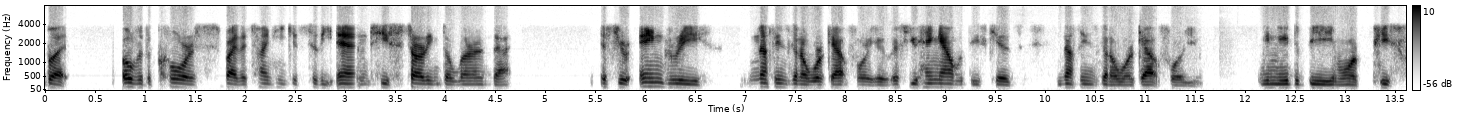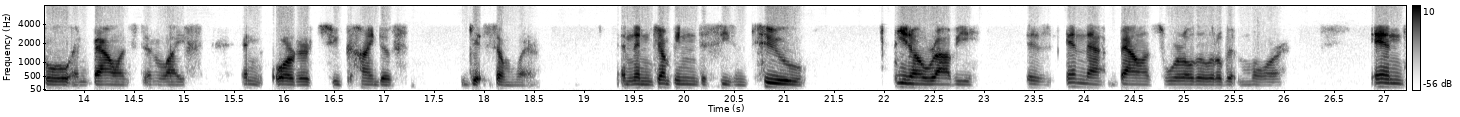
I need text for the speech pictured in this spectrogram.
But over the course, by the time he gets to the end, he's starting to learn that if you're angry, nothing's going to work out for you. If you hang out with these kids, nothing's going to work out for you. You need to be more peaceful and balanced in life in order to kind of get somewhere. And then jumping into season two, you know, Robby is in that balanced world a little bit more. And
